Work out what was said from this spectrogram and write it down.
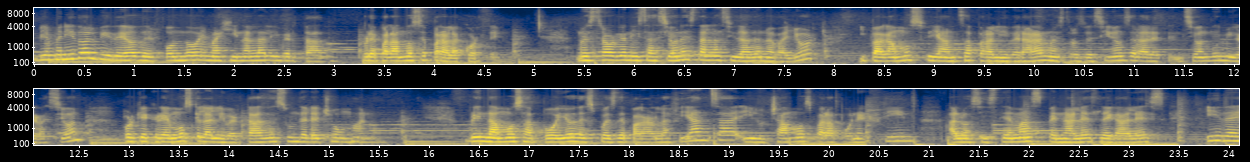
Bienvenido al video del Fondo Imagina la Libertad, preparándose para la corte. Nuestra organización está en la ciudad de Nueva York y pagamos fianza para liberar a nuestros vecinos de la detención de inmigración porque creemos que la libertad es un derecho humano. Brindamos apoyo después de pagar la fianza y luchamos para poner fin a los sistemas penales legales y de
